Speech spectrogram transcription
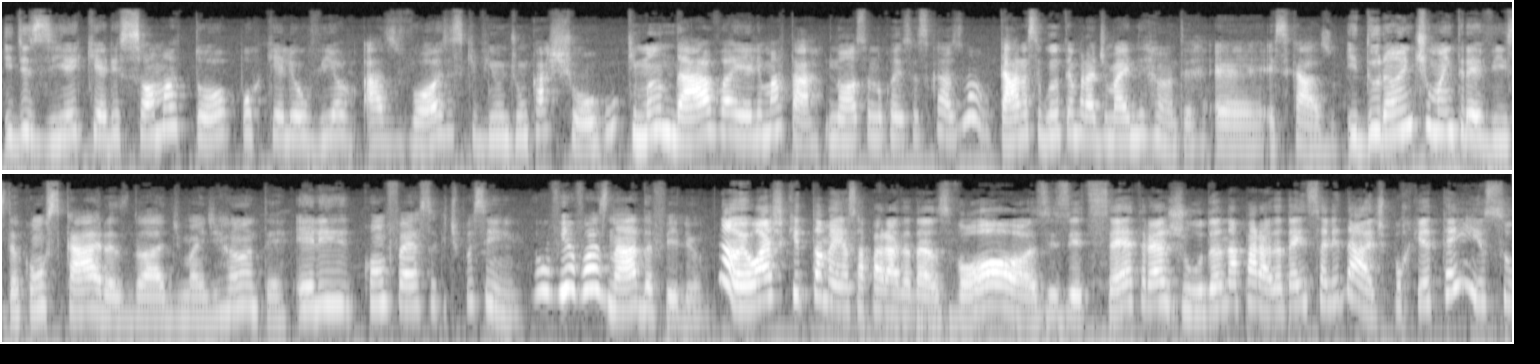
e dizia que ele só matou porque ele ouvia as vozes que vinham de um cachorro que mandava ele matar. Nossa, eu não conheço esse caso, não. Tá na segunda temporada de Mind Hunter, é, esse caso. E durante uma entrevista com os caras lá de Mind Hunter, ele confessa que, tipo assim, eu ouvi a voz nada, filho. Não, eu acho que também essa parada das vozes, etc., ajuda na parada da insanidade. Porque tem isso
